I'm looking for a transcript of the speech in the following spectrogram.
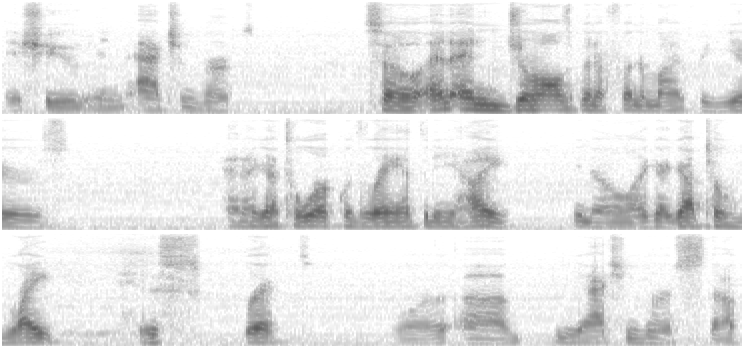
issue in Actionverse. So, and, and Jamal's been a friend of mine for years, and I got to work with Ray Anthony Height. You know, like I got to write his script for uh, the Actionverse stuff.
